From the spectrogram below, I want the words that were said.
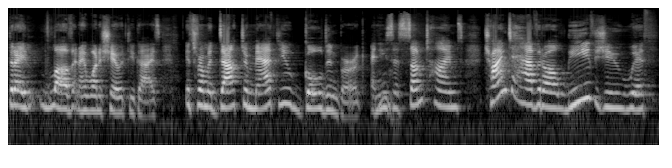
that i love and i want to share with you guys. It's from a dr matthew goldenberg and he says sometimes trying to have it all leaves you with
